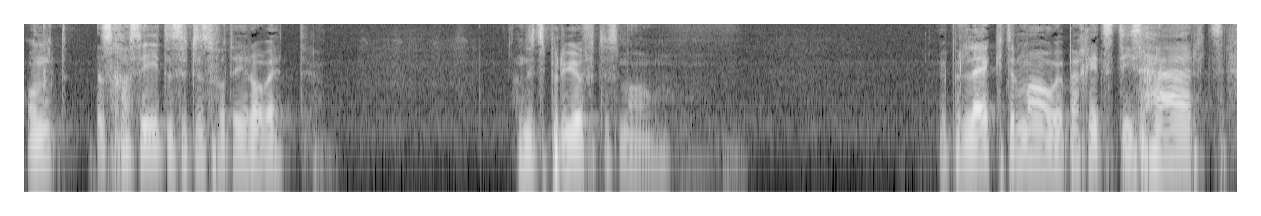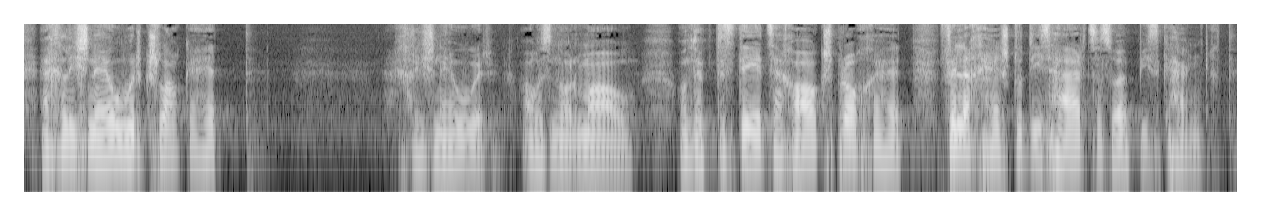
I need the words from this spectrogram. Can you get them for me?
Und es kann sein, dass er das von dir auch will. Und jetzt prüf das mal. Überleg dir mal, ob jetzt dein Herz ein bisschen schneller geschlagen hat. Ein bisschen schneller als normal. Und ob das dir jetzt auch angesprochen hat. Vielleicht hast du dein Herz an so etwas gehängt.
